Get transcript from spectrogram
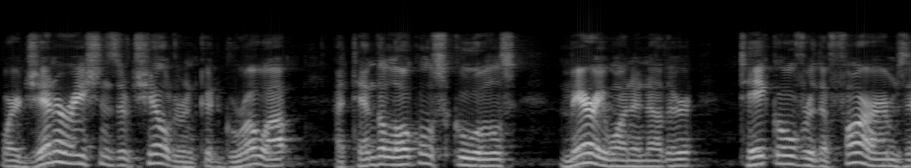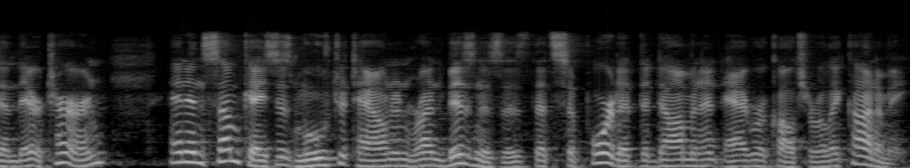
where generations of children could grow up, attend the local schools, marry one another, take over the farms in their turn, and in some cases move to town and run businesses that supported the dominant agricultural economy.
